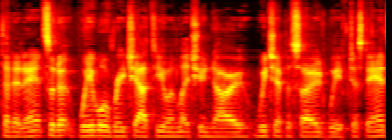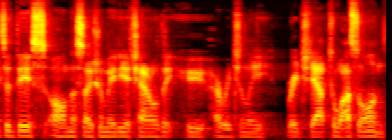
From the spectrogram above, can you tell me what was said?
that it answered it. We will reach out to you and let you know which episode we've just answered this on the social media channel that you originally reached out to us on.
